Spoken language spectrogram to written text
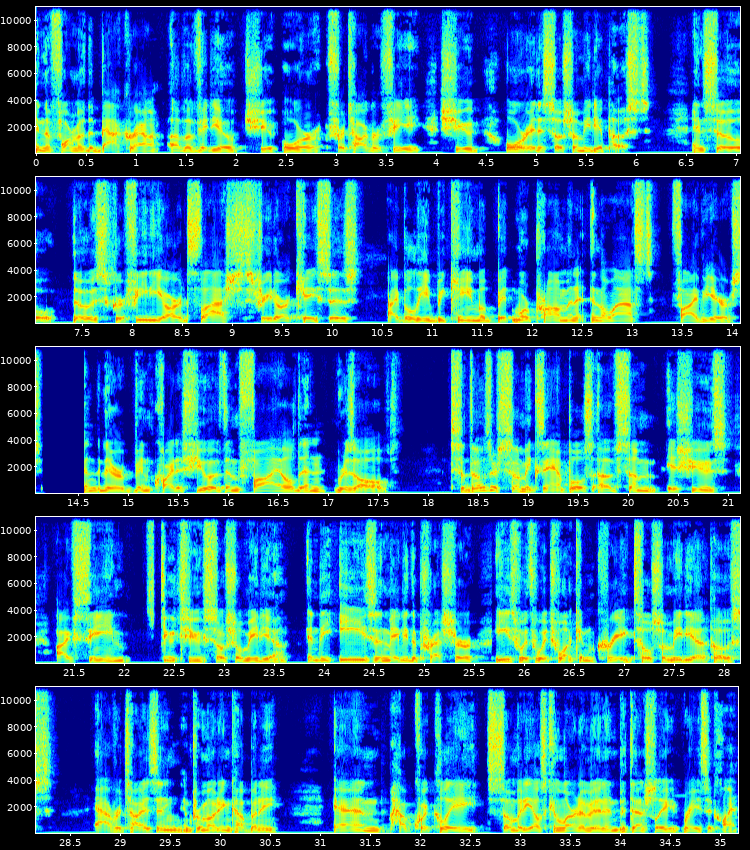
in the form of the background of a video shoot or photography shoot or in a social media post. And so those graffiti art slash street art cases, I believe became a bit more prominent in the last five years. And there have been quite a few of them filed and resolved. So those are some examples of some issues I've seen due to social media and the ease and maybe the pressure, ease with which one can create social media posts, advertising and promoting company, and how quickly somebody else can learn of it and potentially raise a claim.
